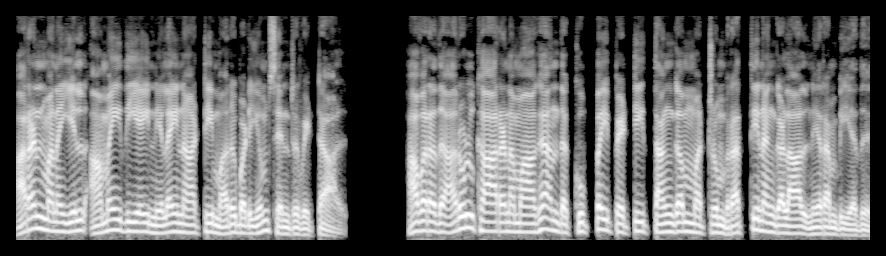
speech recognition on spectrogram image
அரண்மனையில் அமைதியை நிலைநாட்டி மறுபடியும் சென்றுவிட்டாள். அவரது அருள் காரணமாக அந்த குப்பை பெட்டி தங்கம் மற்றும் ரத்தினங்களால் நிரம்பியது.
